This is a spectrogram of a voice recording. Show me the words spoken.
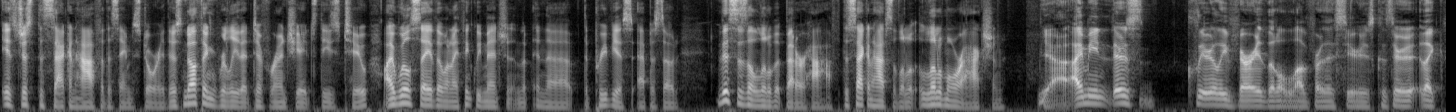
it's just the second half of the same story. There's nothing really that differentiates these two. I will say though, and I think we mentioned in the in the, the previous episode, this is a little bit better half. The second half's a little a little more action. Yeah, I mean, there's clearly very little love for this series because they're like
